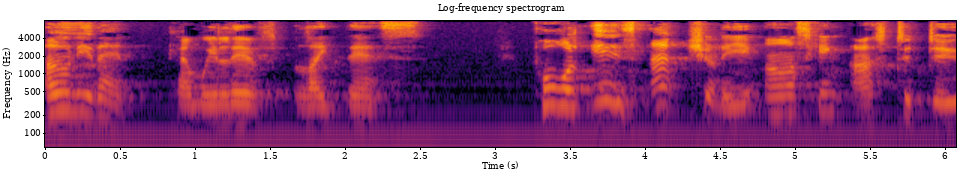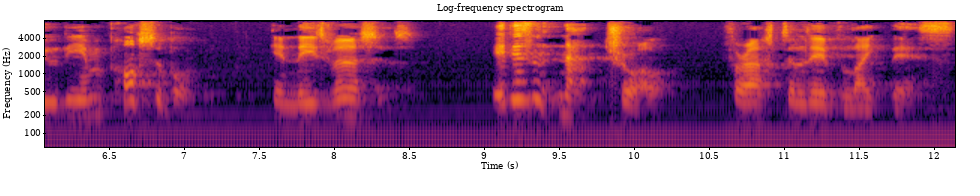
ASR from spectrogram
only then can we live like this. Paul is actually asking us to do the impossible in these verses. It isn't natural for us to live like this.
